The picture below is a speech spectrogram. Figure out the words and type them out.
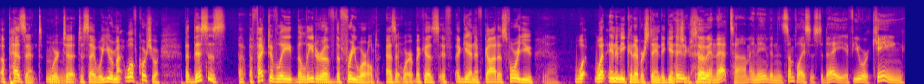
a peasant were Mm-hmm. to, to say, "Well, you are my." Well, of course you are, but this is effectively the leader of the free world, as it were. Because if again, if God is for you, Yeah. what what enemy could ever stand against Who, you? So who in that time, and even in some places today, if you were king,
